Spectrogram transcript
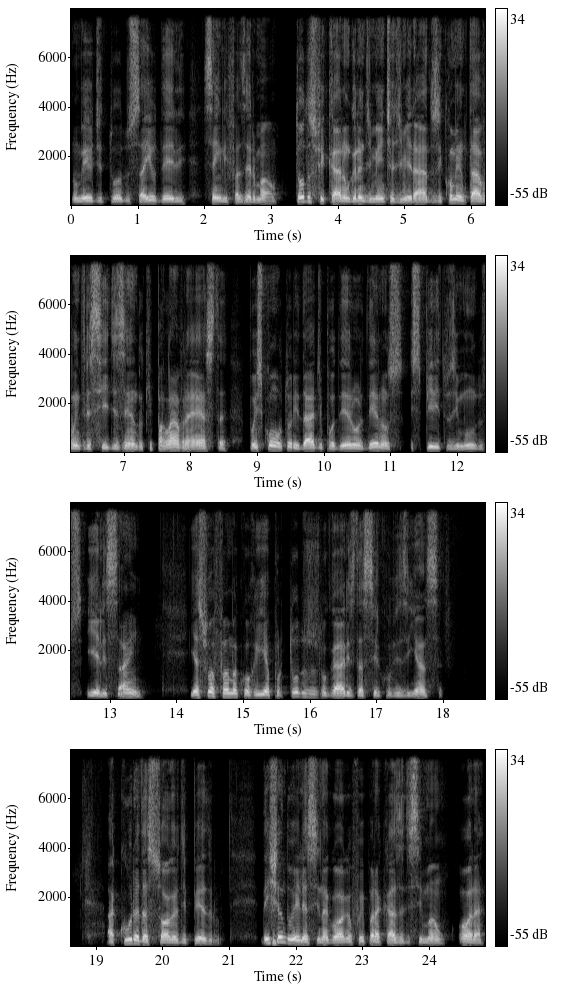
no meio de todos, saiu dele sem lhe fazer mal. Todos ficaram grandemente admirados e comentavam entre si, dizendo: Que palavra é esta? Pois com autoridade e poder ordena os espíritos imundos e eles saem? E a sua fama corria por todos os lugares da circunvizinhança. A cura da sogra de Pedro. Deixando ele a sinagoga, foi para a casa de Simão. Ora,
